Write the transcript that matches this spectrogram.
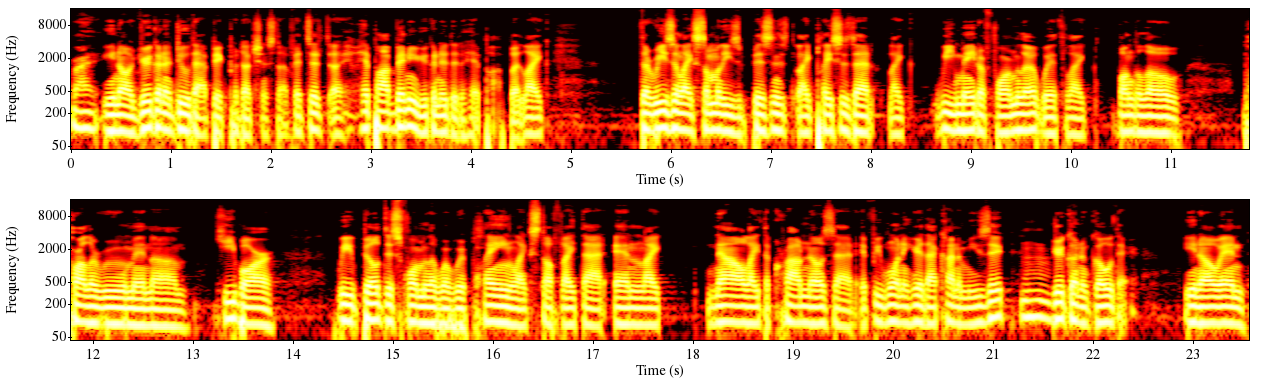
Right. You know, you're gonna do that big production stuff. If it's a hip hop venue, you're gonna do the hip hop. But like the reason, like some of these business like places that like we made a formula with like Bungalow, Parlor Room, and um, Key Bar, we built this formula where we're playing like stuff like that, and like now like the crowd knows that if we want to hear that kind of music, you're gonna go there, you know. And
